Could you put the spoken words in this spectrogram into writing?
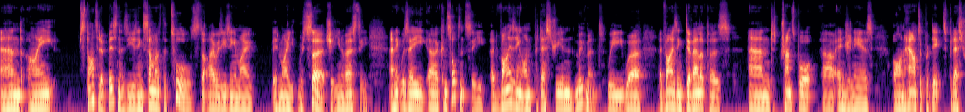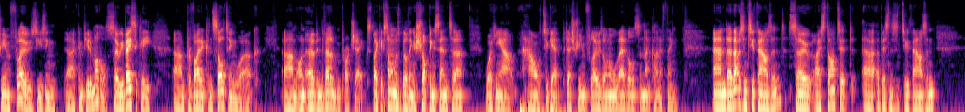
And I started a business using some of the tools that I was using in my in my research at university and it was a uh, consultancy advising on pedestrian movement. We were advising developers and transport uh, engineers on how to predict pedestrian flows using uh, computer models. So we basically um, provided consulting work um, on urban development projects. Like if someone was building a shopping center, working out how to get pedestrian flows on all levels and that kind of thing and uh, that was in 2000. So I started uh, a business in 2000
